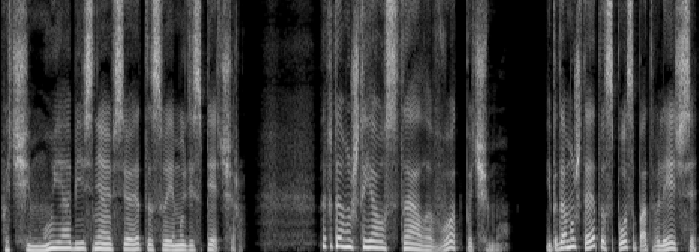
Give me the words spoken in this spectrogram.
«Почему я объясняю все это своему диспетчеру?» «Да потому что я устала, вот почему. И потому что это способ отвлечься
